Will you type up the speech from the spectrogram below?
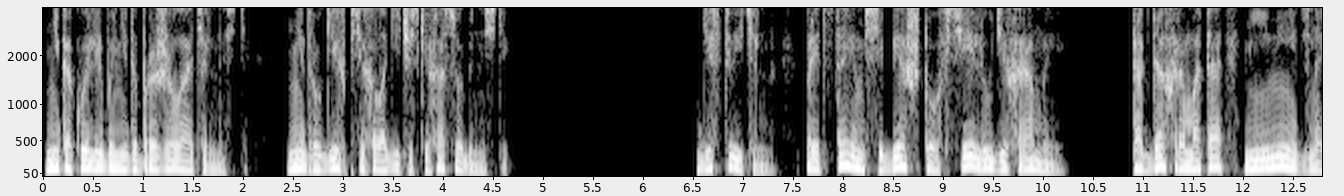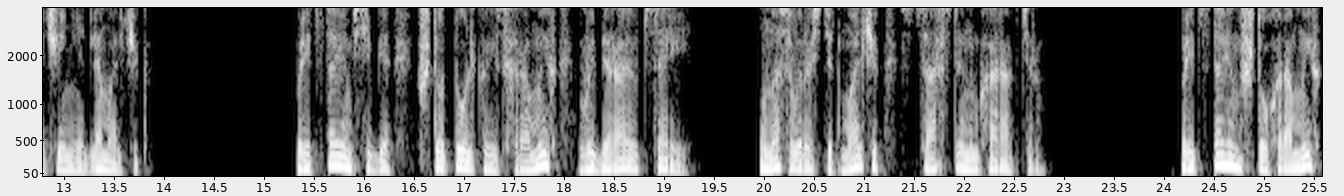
ни какой-либо недоброжелательности, ни других психологических особенностей. Действительно, представим себе, что все люди хромые. Тогда хромота не имеет значения для мальчика. Представим себе, что только из хромых выбирают царей. У нас вырастет мальчик с царственным характером. Представим, что хромых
